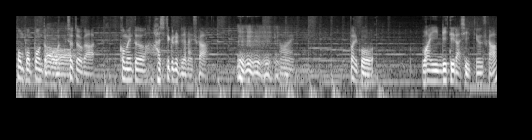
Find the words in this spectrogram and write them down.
ポンポンポンとあこー。う所長がコメント発してくれるじゃないですか、うんうんうんうんうん。はい、やっぱりこうワインリテラシーっていうんですか、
